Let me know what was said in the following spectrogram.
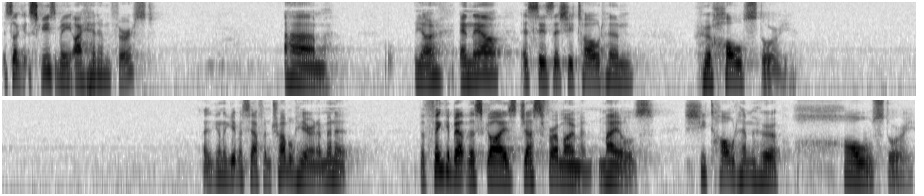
It's like, excuse me, I had him first. Um, you know, and now it says that she told him her whole story. I'm going to get myself in trouble here in a minute. But think about this, guys, just for a moment. Males. She told him her whole story.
